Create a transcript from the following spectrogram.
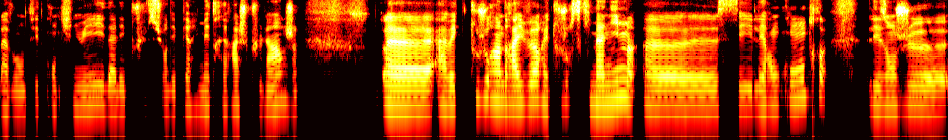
la volonté de continuer et d'aller plus sur des périmètres RH plus larges. Euh, avec toujours un driver et toujours ce qui m'anime, euh, c'est les rencontres, les enjeux euh,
